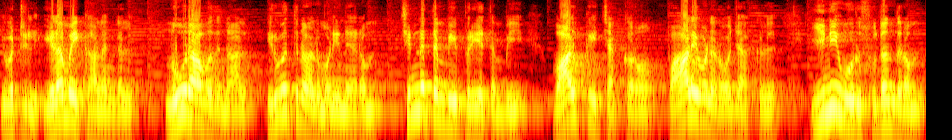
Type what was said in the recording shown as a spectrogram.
இவற்றில் இளமை காலங்கள் நூறாவது நாள் இருபத்தி நாலு மணி நேரம் சின்ன தம்பி பெரிய தம்பி வாழ்க்கை சக்கரம் பாலைவன ரோஜாக்கள் இனி ஒரு சுதந்திரம்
